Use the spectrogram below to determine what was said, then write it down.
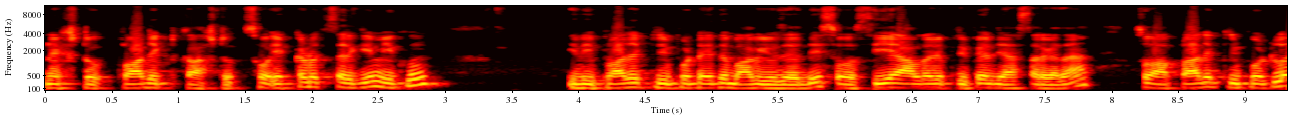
నెక్స్ట్ ప్రాజెక్ట్ కాస్ట్. సో ఇక్కడ వచ్చేసరికి మీకు ఇది ప్రాజెక్ట్ రిపోర్ట్ అయితే బాగా యూజ్ అవుద్ది సో సిఏ ఆల్రెడీ ప్రిపేర్ చేస్తారు కదా. సో ఆ ప్రాజెక్ట్ రిపోర్ట్లో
